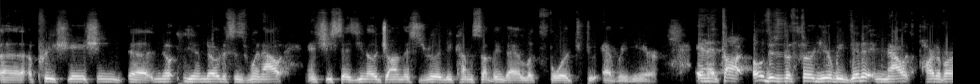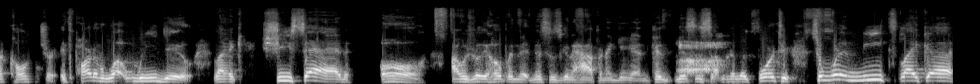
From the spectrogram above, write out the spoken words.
uh, appreciation uh, no, you know, notices went out, and she says, "You know, John, this has really become something that I look forward to every year." And I thought, "Oh, this is the third year we did it, and now it's part of our culture. It's part of what we do." Like she said, oh, I was really hoping that this was going to happen again because this is something I look forward to. So what a neat, like, uh,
